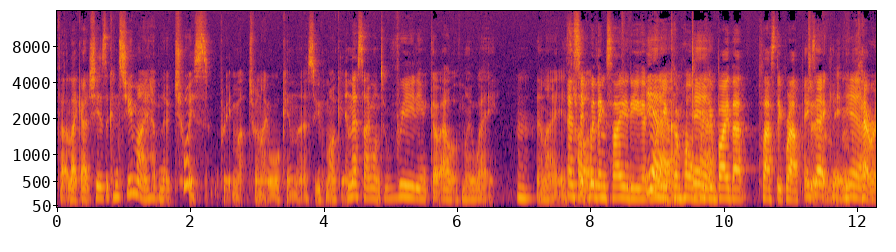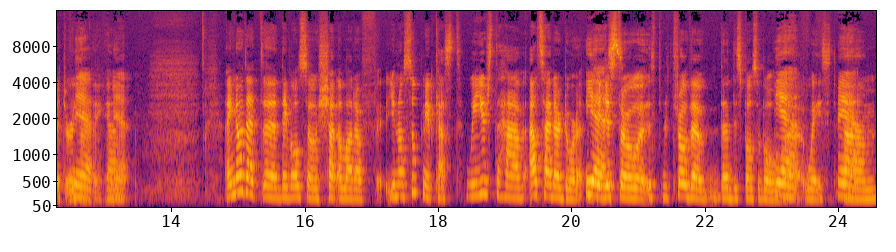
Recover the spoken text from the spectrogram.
felt like actually as a consumer I have no choice pretty much when I walk in the supermarket unless I want to really go out of my way. Then I it's and sit with anxiety when you come home when you buy that plastic wrapped uh, exactly yeah. carrot or yeah. something. Yeah. yeah. I know that uh, they've also shut a lot of, you know, sopnedkast. We used to have outside our door. You could Yes. just throw uh, throw the the disposable Yeah. uh, waste. Yeah. Um,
